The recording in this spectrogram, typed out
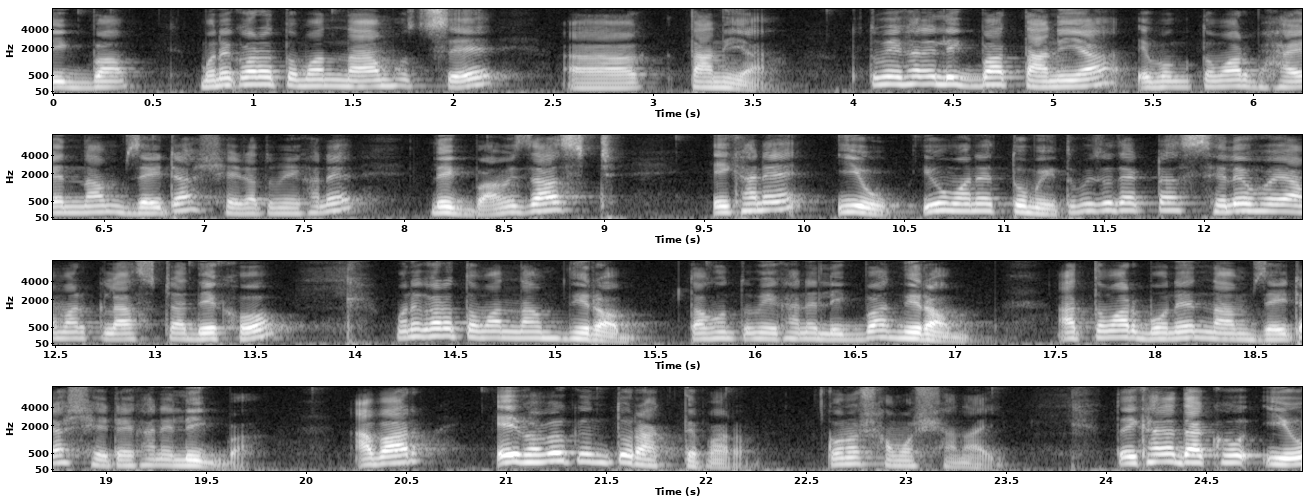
লিখবা। মনে করো তোমার নাম হচ্ছে তানিয়া। তো তুমি এখানে লিখবা তানিয়া এবং তোমার ভাইয়ের নাম যেইটা সেটা তুমি এখানে লিখবা। আমি জাস্ট এখানে ইউ ইউ মানে তুমি। তুমি যদি একটা ছেলে হয়ে আমার ক্লাসটা দেখো, মনে করো তোমার নাম নীরব, তখন তুমি এখানে লিখবা নীরব। আর তোমার বোনের নাম যেইটা সেটা এখানে লিখবা। আবার এইভাবেও কিন্তু রাখতে পারো, কোনো সমস্যা নাই। তো এখানে দেখো ইউ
